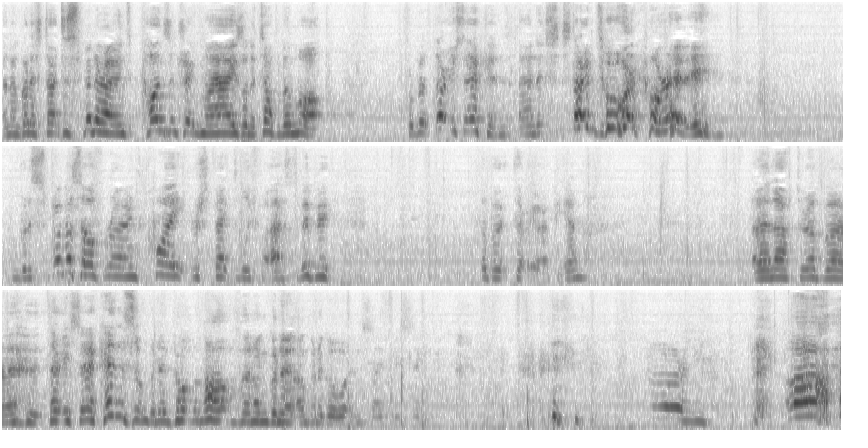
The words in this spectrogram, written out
And I'm going to start to spin around, concentrating my eyes on the top of the mop for about 30 seconds, and it's starting to work already. I'm going to spin myself around quite respectably fast, maybe about 30 RPM. And after about 30 seconds, I'm going to drop them off, and I'm going to I'm going to go inside my sink. oh,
